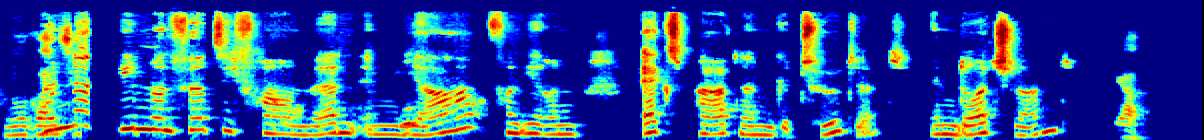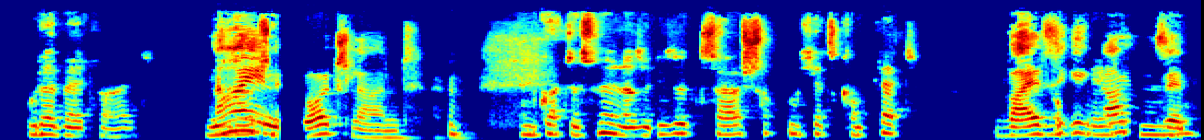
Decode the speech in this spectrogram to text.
nur 147 Frauen werden im Jahr von ihren Ex-Partnern getötet in Deutschland? Ja. Oder weltweit? Nein, in Deutschland. Um Gottes Willen, also diese Zahl schockt mich jetzt komplett. Weil sie okay. gegangen mhm. sind.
